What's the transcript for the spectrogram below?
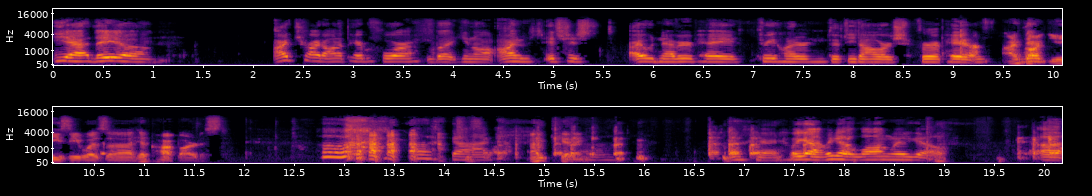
yeah, they um I've tried on a pair before, but you know, I'm it's just I would never pay three hundred and fifty dollars for a pair of I They're- thought Yeezy was a hip hop artist. oh, god. I'm kidding. Uh, okay. We got we got a long way to go. Uh,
